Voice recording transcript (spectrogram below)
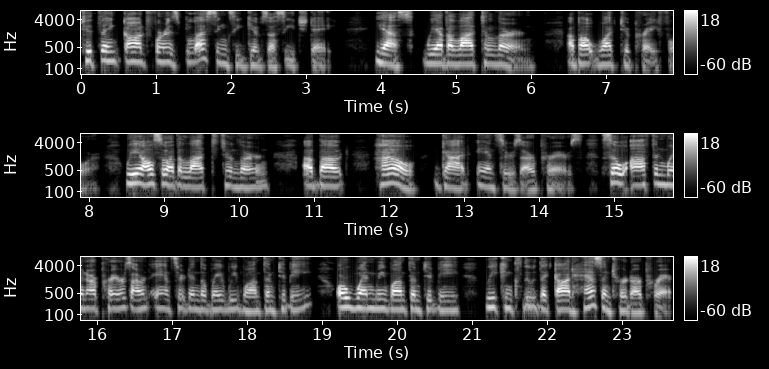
to thank God for his blessings he gives us each day? Yes, we have a lot to learn about what to pray for. We also have a lot to learn about how God answers our prayers. So often, when our prayers aren't answered in the way we want them to be, or when we want them to be, we conclude that God hasn't heard our prayer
